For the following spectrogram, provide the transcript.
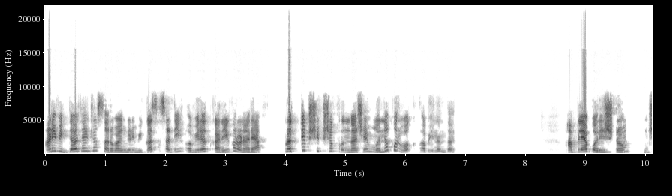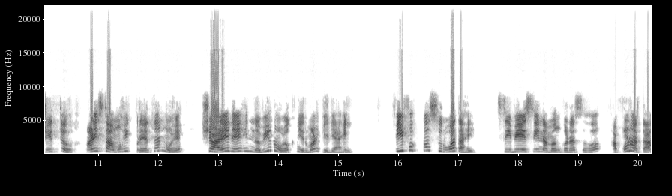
आणि विद्यार्थ्यांच्या सर्वांगीण विकासासाठी अविरत कार्य करणाऱ्या प्रत्येक शिक्षक वृंदाचे मनपूर्वक अभिनंदन. आपल्या परिश्रम जिद्द आणि सामूहिक प्रयत्नांमुळे शाळेने ही नवीन ओळख निर्माण केली आहे. ही फक्त सुरुवात आहे. सीबीएसई नामांकनासह आपण आता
